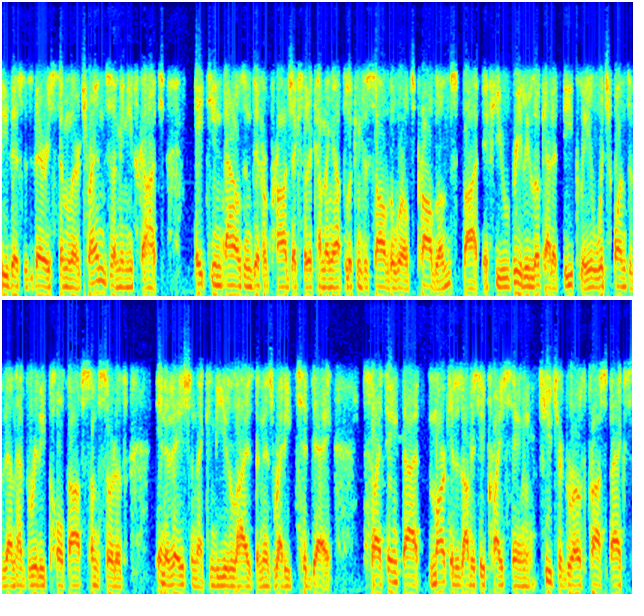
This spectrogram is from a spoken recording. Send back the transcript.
see this as very similar trends. I mean, you've got 18,000 different projects that are coming up looking to solve the world's problems, but if you really look at it deeply, which ones of them have really pulled off some sort of innovation that can be utilized and is ready today? So I think that market is obviously pricing future growth prospects.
